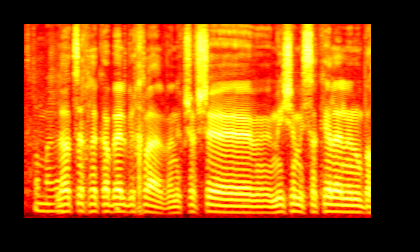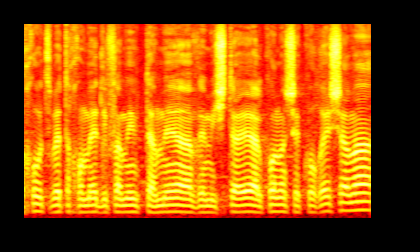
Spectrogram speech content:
זאת אומרת... לא צריך לקבל בכלל, ואני חושב שמי שמסתכל עלינו בחוץ בטח עומד לפעמים תמה ומשתאה על כל מה שקורה שם.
